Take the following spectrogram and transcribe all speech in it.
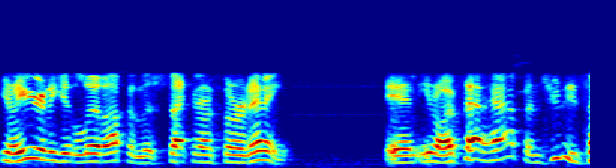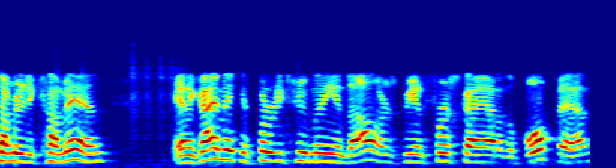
you know, you're going to get lit up in the second or third inning. And, you know, if that happens, you need somebody to come in. And a guy making $32 million being first guy out of the bullpen,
